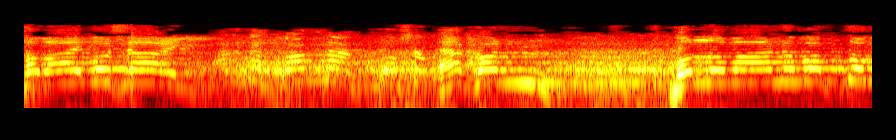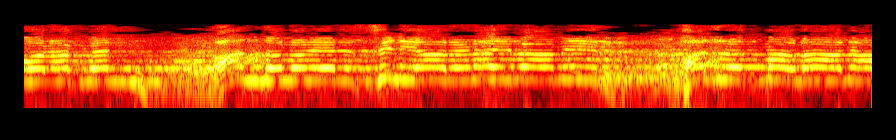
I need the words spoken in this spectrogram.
সবাই বসাই। এখন মূল্যবান বক্তব্য রাখবেন আন্দোলনের সিনিয়র নাইব আমির হজরত মৌলানা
